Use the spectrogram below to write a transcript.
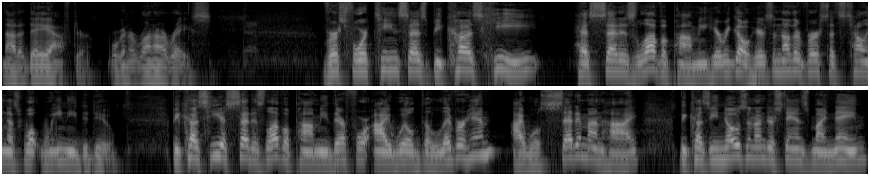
not a day after. We're going to run our race. Verse 14 says, Because he has set his love upon me. Here we go. Here's another verse that's telling us what we need to do. Because he has set his love upon me, therefore I will deliver him. I will set him on high. Because he knows and understands my name,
